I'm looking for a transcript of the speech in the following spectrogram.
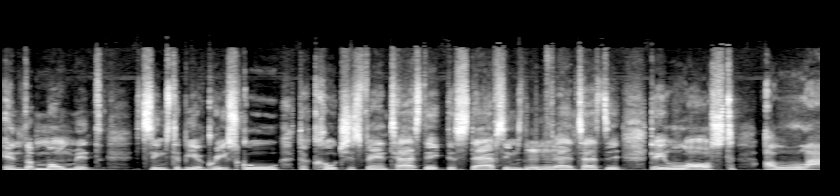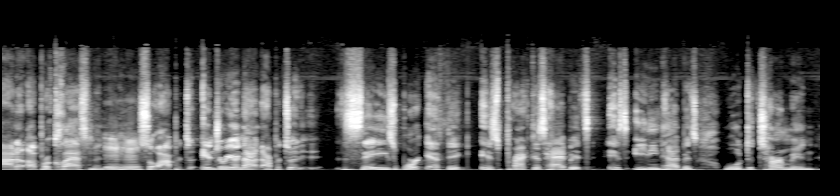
in the moment. It seems to be a great school. The coach is fantastic. The staff seems to Mm-hmm. be fantastic. They lost a lot of upperclassmen. Mm-hmm. So injury or not, opportunity. Zay's work ethic, his practice habits, his eating habits will determine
